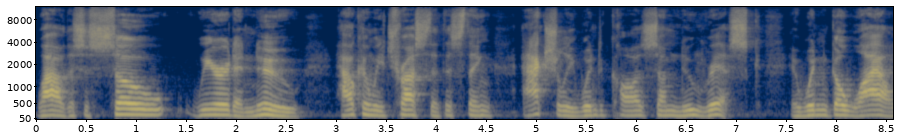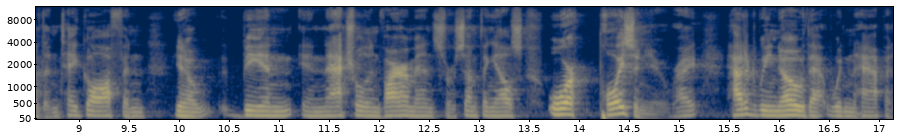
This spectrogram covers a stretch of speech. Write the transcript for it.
wow, this is so weird and new. How can we trust that this thing actually wouldn't cause some new risk? It wouldn't go wild and take off and, you know, be in, in natural environments or something else or poison you, right? How did we know that wouldn't happen?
